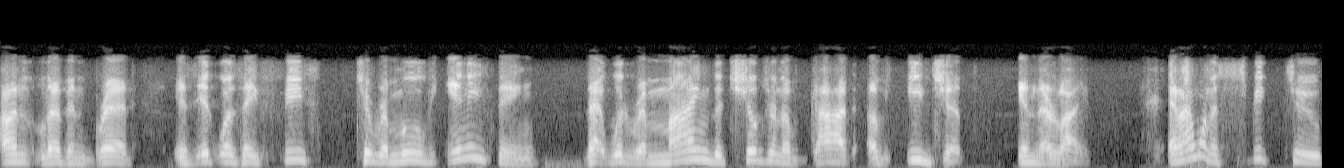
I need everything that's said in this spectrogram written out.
Unleavened Bread is it was a feast to remove anything that would remind the children of God of Egypt in their life. And I want to speak to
